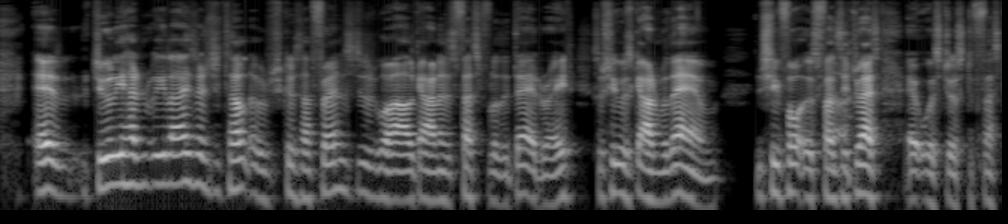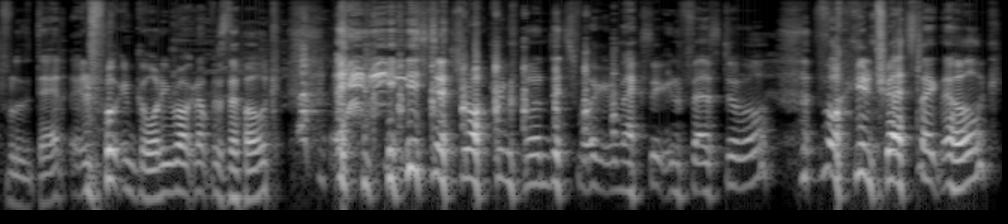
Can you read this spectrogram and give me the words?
and Julie hadn't realised when she told them because her friends did well Al Gan as Festival of the Dead, right? So she was going with them. And she thought it was fancy dress. It was just a Festival of the Dead. And fucking Gordy rocking up as the Hulk. and he's just rocking on this fucking Mexican festival. Fucking dressed like the Hulk.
